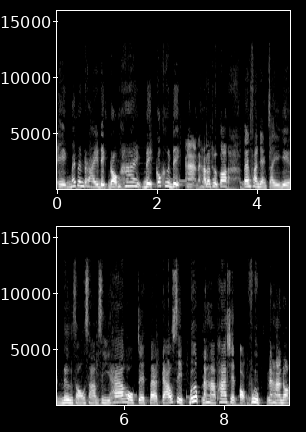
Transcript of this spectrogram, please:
เองไม่เป็นไรเด็กร้องไห้ เด็กก็คือเด็กอะนะคะแล้วเธอก็แปรงฟันอย่างใจเย็น 1 2 3 4 5 6 7 8 9 10ปุ๊บนะคะผ้าเช็ดออกฟึบนะคะเนาะ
